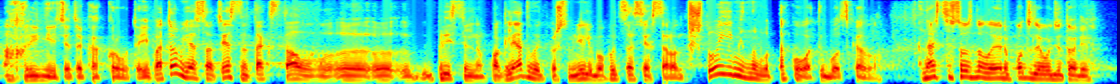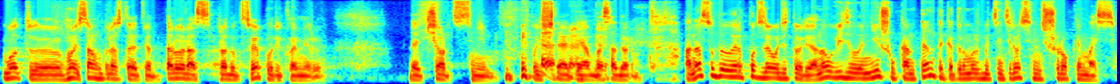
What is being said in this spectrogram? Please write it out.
охренеть, это как круто. И потом я, соответственно, так стал э, э, пристально поглядывать, потому что мне любопытно со всех сторон. Что именно вот такого ты бы вот сказал? Настя создала AirPods для аудитории. Вот э, мой самый простой ответ. Второй раз продукцию Apple рекламирую. Да черт с ним, посчитает меня амбассадором. Она создала AirPods для аудитории. Она увидела нишу контента, который может быть интересен широкой массе.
